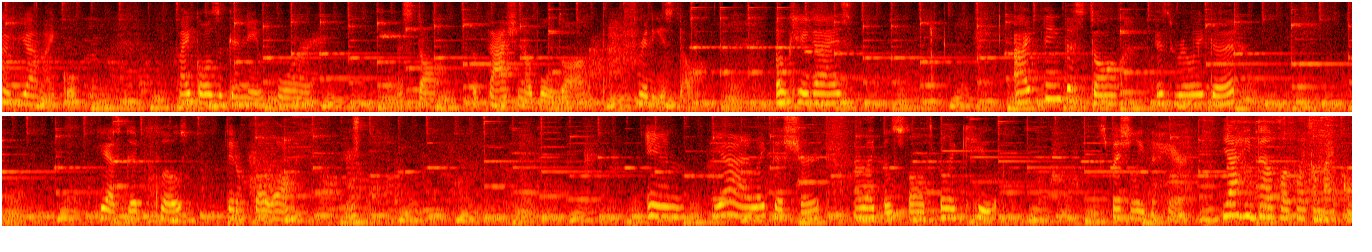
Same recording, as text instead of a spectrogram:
yeah, Michael. Michael is a good name for this doll, the fashionable doll, the prettiest doll. Okay, guys. I think this doll is really good. He has good clothes. They don't fall off. And yeah, I like this shirt. I like this doll. It's really cute. Especially the hair. Yeah, he does look like a Michael.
